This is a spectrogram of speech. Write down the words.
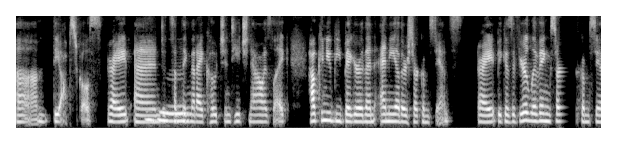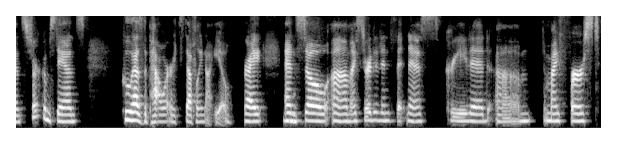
um, the obstacles, right? And mm-hmm. it's something that I coach and teach now is like, how can you be bigger than any other circumstance? Right? Because if you're living circumstance, circumstance, who has the power? It's definitely not you, right? Mm-hmm. And so um, I started in fitness, created um, my first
